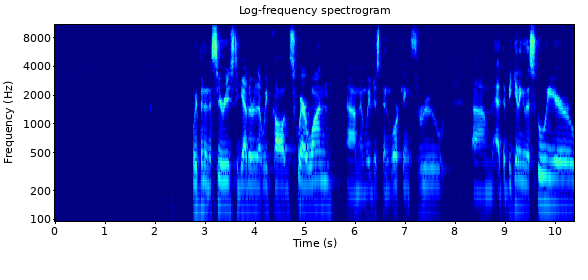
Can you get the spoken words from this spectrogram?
We've been in a series together that we've called Square One, um, and we've just been working through. Um, at the beginning of the school year,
